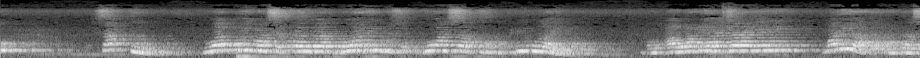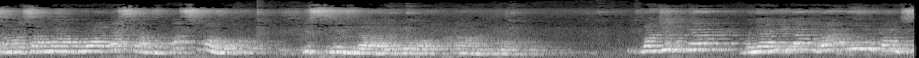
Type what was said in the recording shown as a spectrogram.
Sabtu 25 September 2021 dimulai mengawali acara ini marilah kita sama-sama melapaskan basmalah Bismillahirrahmanirrahim Selanjutnya menyanyikan lagu bangsa.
